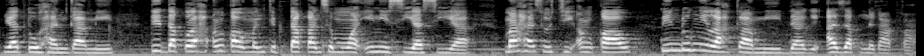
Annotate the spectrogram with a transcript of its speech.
Ya Tuhan kami, tidaklah Engkau menciptakan semua ini sia-sia, Maha suci engkau, lindungilah kami dari azab neraka.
